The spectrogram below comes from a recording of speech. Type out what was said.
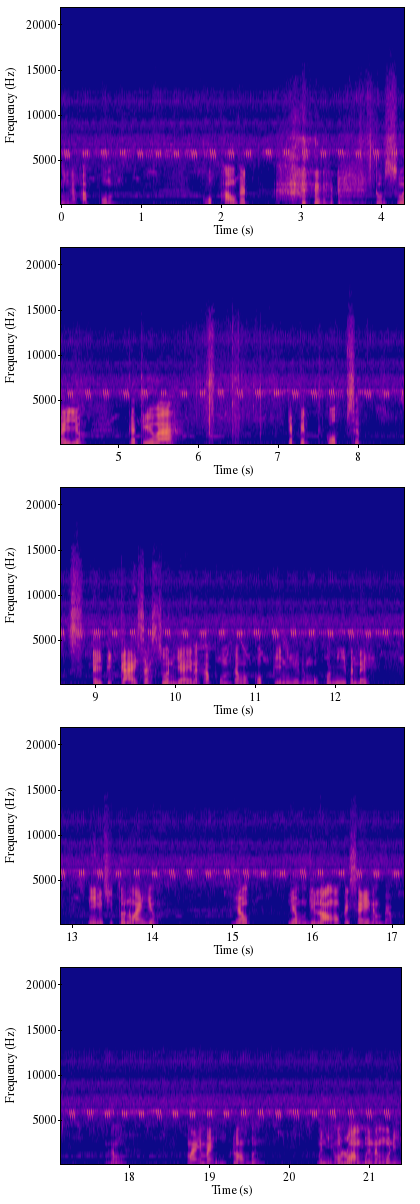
นี่แหละครับ ผมกบเฮากับตัวสวยอยู่ก็ถือว่า จะเป็นกบซไอพี่กายซะส่วนใหญ่นะครับผมแต่ว่ากบปีนี้ก็บ่ค่อยมีปันใดมีกันสิตัวหน่อยอยู่ เดี๋ยวเดี๋ยวผมจะลองเอาไปใส่น้ำแบบน้ำไม้ใหม่อีกลองเบิงมือนี้เขาลองเบิงน้ำมูนี่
